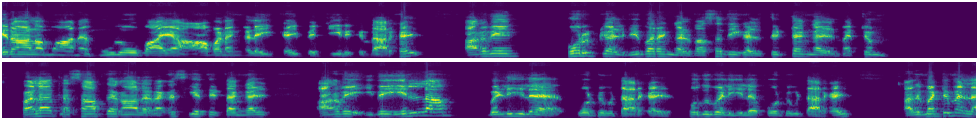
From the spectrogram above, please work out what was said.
ஏராளமான மூலோபாய ஆவணங்களை கைப்பற்றி இருக்கின்றார்கள் ஆகவே பொருட்கள் விவரங்கள் வசதிகள் திட்டங்கள் மற்றும் பல தசாப்த கால ரகசிய திட்டங்கள் ஆகவே இதை எல்லாம் வெளியில போட்டு விட்டார்கள் பொது வெளியில போட்டு விட்டார்கள் அது மட்டுமல்ல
